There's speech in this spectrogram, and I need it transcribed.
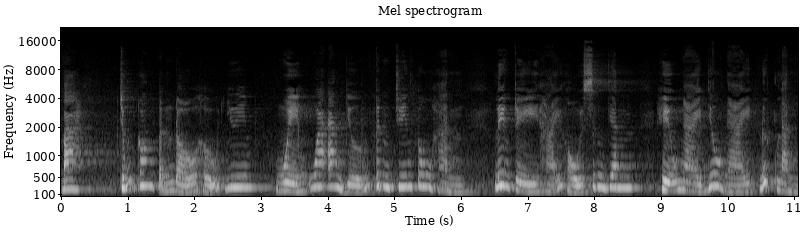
Ba, chúng con tịnh độ hữu duyên, nguyện qua an dưỡng tinh chuyên tu hành, liên trì hải hội xưng danh, hiệu ngài vô ngại đức lành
